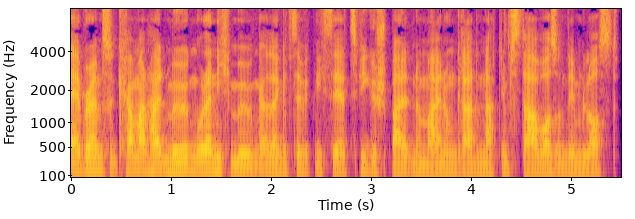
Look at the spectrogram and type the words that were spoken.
Abrams kann man halt mögen oder nicht mögen. Also da gibt's ja wirklich sehr zwiegespaltene Meinungen, gerade nach dem Star Wars und dem Lost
